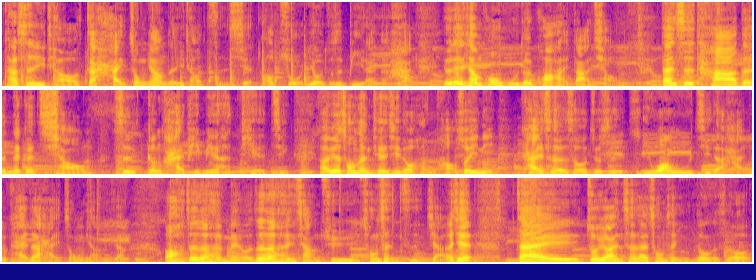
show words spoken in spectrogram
它是一条在海中央的一条直线，然后左右就是碧蓝的海，有点像澎湖的跨海大桥，但是它的那个桥是跟海平面很贴近。然后因为冲绳天气都很好，所以你开车的时候就是一望无际的海，就开在海中央这样。哦，真的很美，我真的很想去冲绳自驾。而且在坐游览车在冲绳移动的时候，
